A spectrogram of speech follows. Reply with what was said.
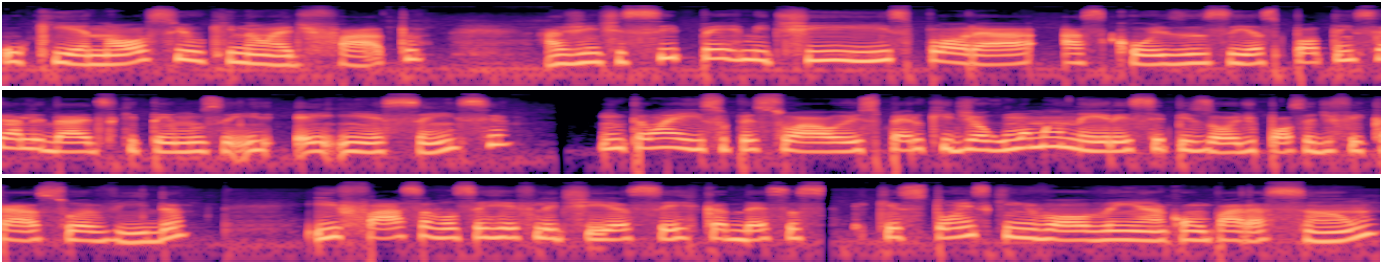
o que é nosso e o que não é de fato, a gente se permitir explorar as coisas e as potencialidades que temos em, em, essência. Então é isso, pessoal. Eu espero que de alguma maneira esse episódio possa edificar a sua vida e faça você refletir acerca dessas questões que envolvem a comparação.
